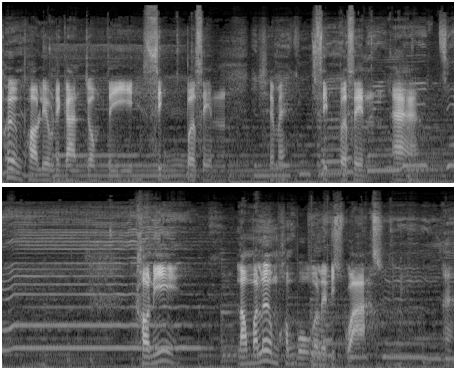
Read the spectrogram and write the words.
เพิ่มความเร็วในการโจมตี 10%ใช่ไหม10%อ่า คราวนี้เรามาเริ่มคอมโบกันเลยดีกว่าอ่า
